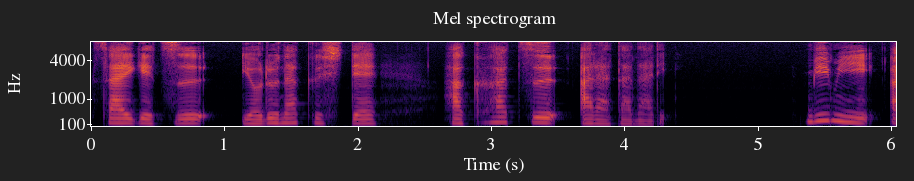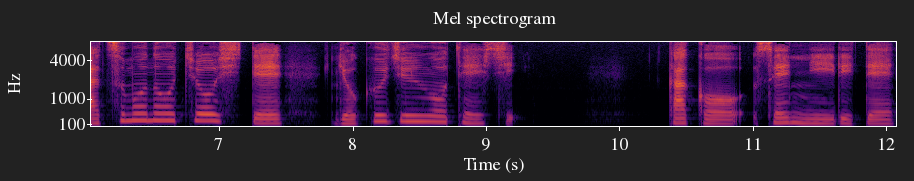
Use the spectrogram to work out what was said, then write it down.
歳月夜なくして白髪新たなり。美味厚物を調して玉順を呈し過去千に入りて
